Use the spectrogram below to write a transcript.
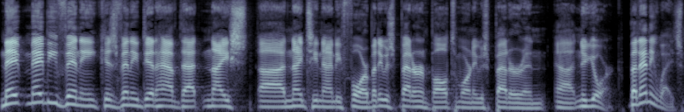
Maybe Vinny, because Vinny did have that nice uh, 1994, but he was better in Baltimore and he was better in uh, New York. But, anyways,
